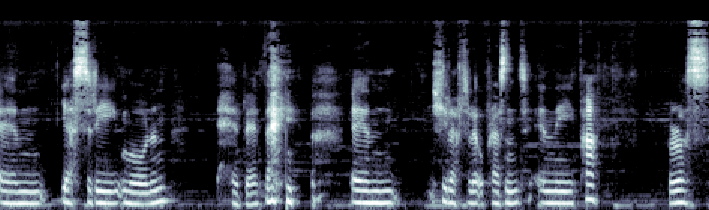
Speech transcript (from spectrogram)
Um, yesterday morning, her birthday, um, she left a little present in the path for us.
